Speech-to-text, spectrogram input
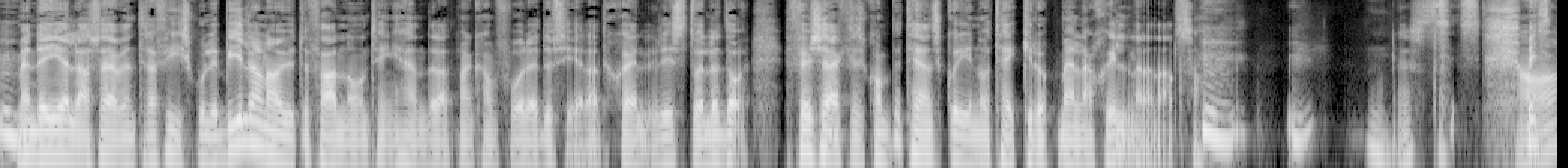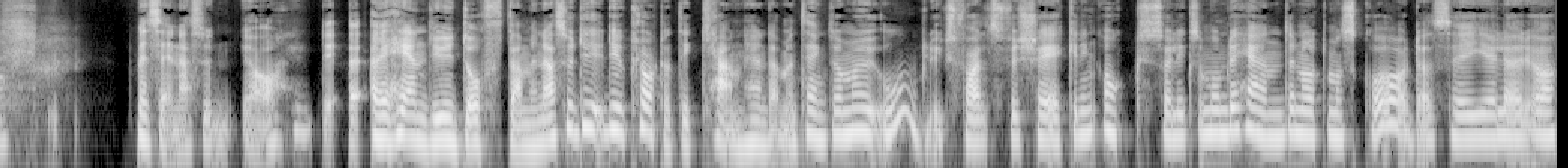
Mm. Men det gäller alltså även trafikskolebilarna utifall någonting händer att man kan få reducerad självrisk då, eller då, försäkringskompetens går in och täcker upp mellanskillnaden alltså. Mm. Mm. Just det. Ja. Men men sen alltså, ja, det händer ju inte ofta, men alltså det, det är klart att det kan hända. Men tänk de har ju olycksfallsförsäkring också, liksom om det händer något, man skadar sig eller ja,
